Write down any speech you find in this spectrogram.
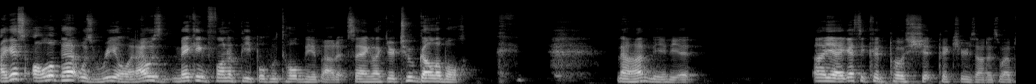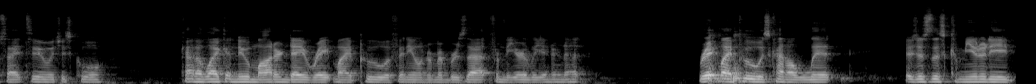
I guess all of that was real and I was making fun of people who told me about it saying like you're too gullible. no, I'm the idiot. Oh yeah, I guess he could post shit pictures on his website too, which is cool. Kind of like a new modern day Rate My Poo, if anyone remembers that from the early internet. Rate My Poo was kind of lit. It was just this community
